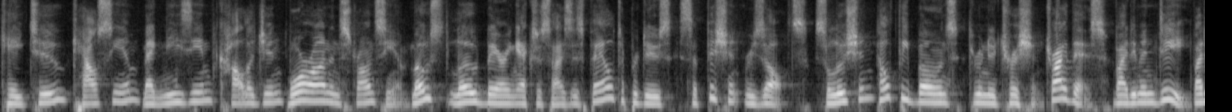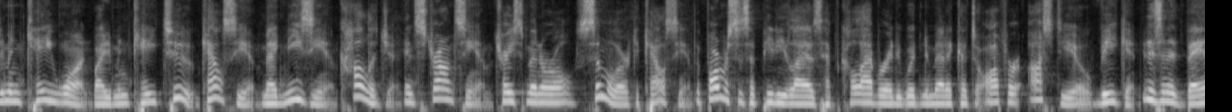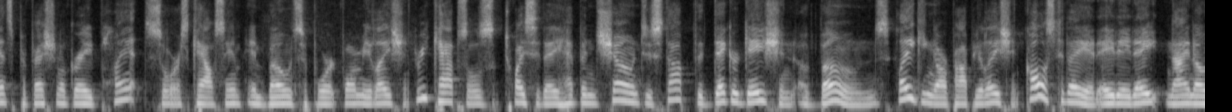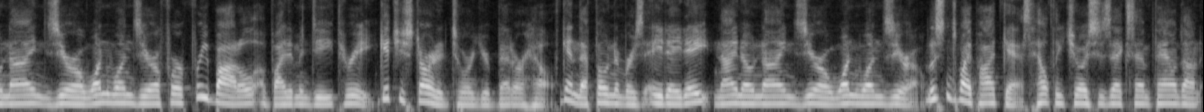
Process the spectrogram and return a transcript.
K2, calcium, magnesium, collagen, boron, and strontium. Most load bearing exercises fail to produce sufficient results. Solution Healthy bones through nutrition. Try this this vitamin D, vitamin K1, vitamin K2, calcium, magnesium, collagen, and strontium, trace mineral similar to calcium. The pharmacists at PD Labs have collaborated with Numedica to offer Osteo Vegan. It is an advanced professional grade plant source calcium and bone support formulation. Three capsules twice a day have been shown to stop the degradation of bones plaguing our population. Call us today at 888 909 0110 for a free bottle of vitamin D3. Get you started toward your better health. Again, that phone number is 888 909 0110. Listen to my podcast, Healthy Choices XM, found on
